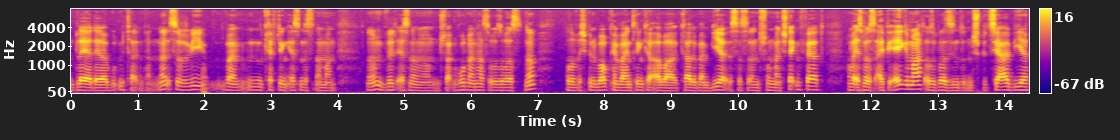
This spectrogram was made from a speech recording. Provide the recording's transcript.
ein Player, der da gut mithalten kann. Ne? Ist so wie beim kräftigen Essen, dass du dann mal ne, Wildessen dann einen starken Rotwein hast oder sowas. Ne? Also ich bin überhaupt kein Weintrinker, aber gerade beim Bier ist das dann schon mein Steckenpferd. Haben wir erstmal das IPA gemacht, also quasi so ein Spezialbier.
